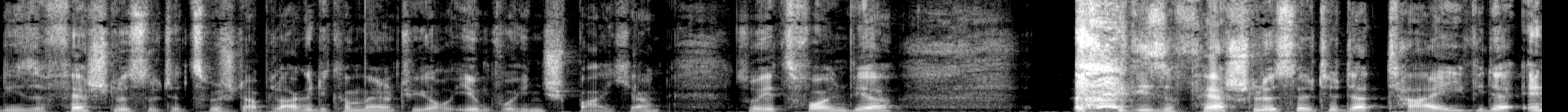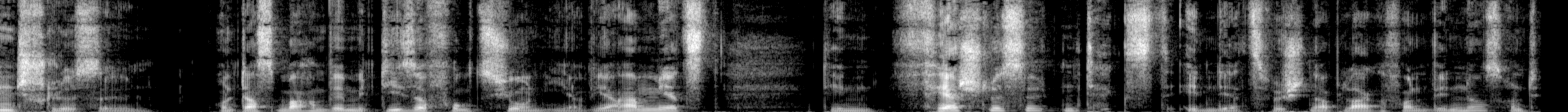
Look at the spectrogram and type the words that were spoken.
diese verschlüsselte Zwischenablage, die können wir natürlich auch irgendwo hinspeichern. So, jetzt wollen wir diese verschlüsselte Datei wieder entschlüsseln. Und das machen wir mit dieser Funktion hier. Wir haben jetzt den verschlüsselten Text in der Zwischenablage von Windows und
